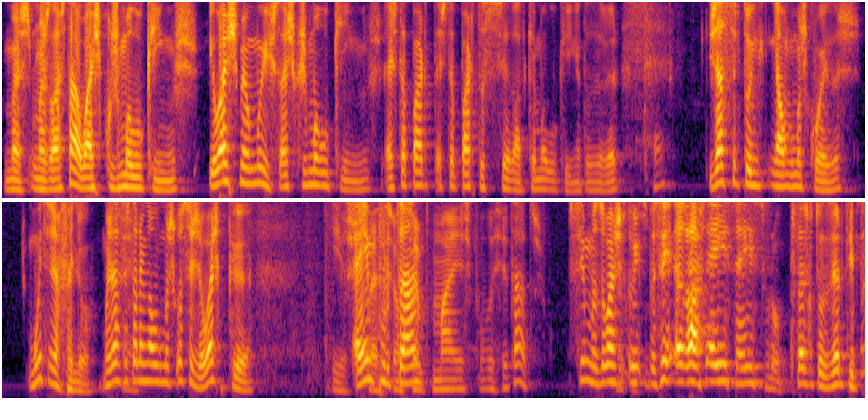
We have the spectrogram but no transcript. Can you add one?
Mas, mas lá está, eu acho que os maluquinhos, eu acho mesmo isto, acho que os maluquinhos, esta parte, esta parte da sociedade que é maluquinha, estás a ver? Já acertou em, em algumas coisas, muitas já falhou, mas já acertaram em algumas coisas. Ou seja, eu acho que E os É importante- são sempre mais publicitados. Sim, mas eu acho que. Sim, é isso, é isso, bro. Percebes o que eu estou a dizer? Tipo,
